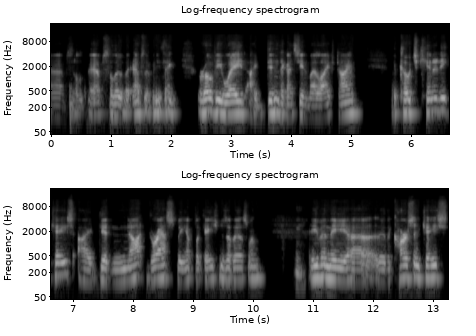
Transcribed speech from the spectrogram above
Absolutely, absolutely, absolutely. You think Roe v. Wade, I didn't think I'd see in my lifetime. The Coach Kennedy case, I did not grasp the implications of this one. Hmm. Even the, uh, the, the Carson case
